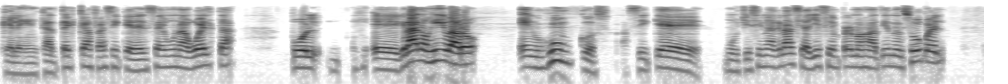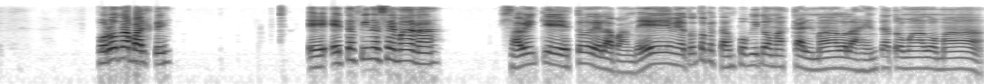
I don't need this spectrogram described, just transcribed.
que les encanta el café, así que dense una vuelta por eh, Grano Jíbaro en Juncos. Así que muchísimas gracias, allí siempre nos atienden súper. Por otra parte, eh, este fin de semana, saben que esto de la pandemia, todo esto pues, está un poquito más calmado, la gente ha tomado más,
